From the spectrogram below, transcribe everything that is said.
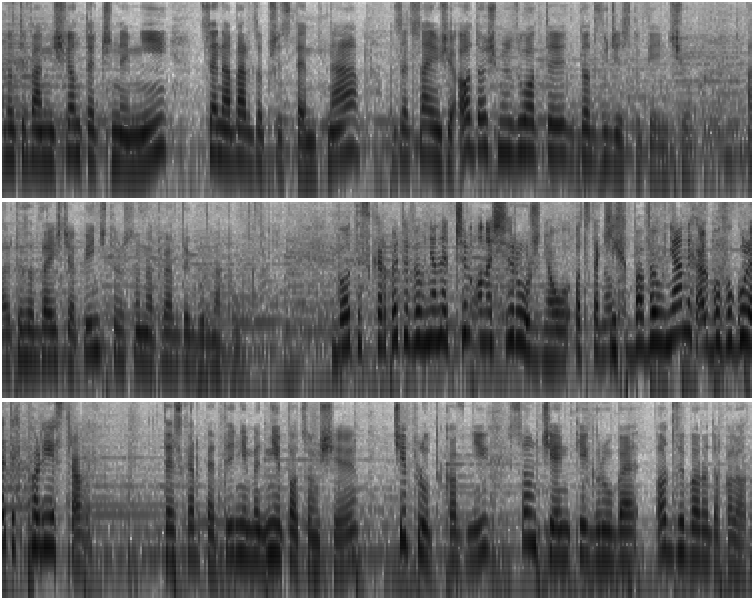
z motywami świątecznymi. Cena bardzo przystępna. Zaczynają się od 8 zł do 25. Ale te za 25 to już są naprawdę górna półka. Bo te skarpety wełniane, czym one się różnią od takich bawełnianych albo w ogóle tych poliestrowych? Te skarpety nie, nie pocą się, cieplutko w nich, są cienkie, grube, od wyboru do koloru.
